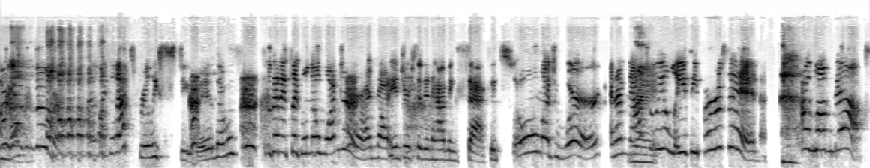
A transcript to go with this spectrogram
Orgasm's oh, over. I was like, well, that's really stupid. That was so then it's like, well, no wonder I'm not interested in having sex. It's so much work, and I'm naturally a lazy person. I love naps.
